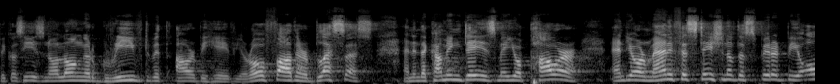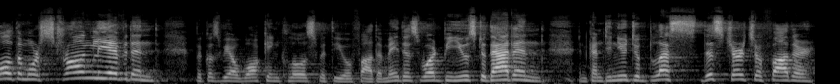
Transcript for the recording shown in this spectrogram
because he is no longer grieved with our behavior. Oh, Father, bless us. And in the coming days, may your power and your manifestation of the Spirit be all the more strongly evident because we are walking close with you, oh, Father. May this word be used to that end and continue to bless this church, oh, Father,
